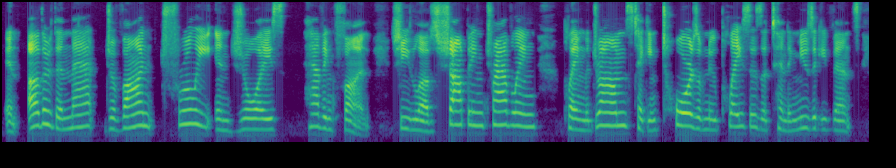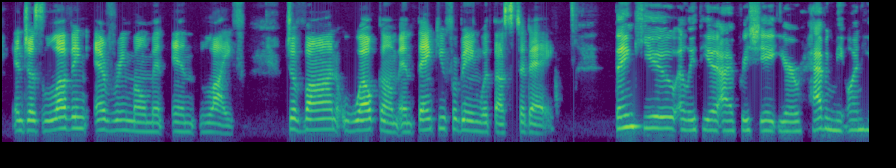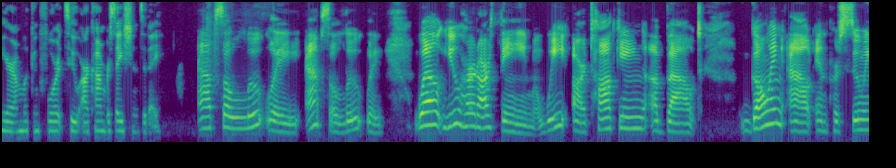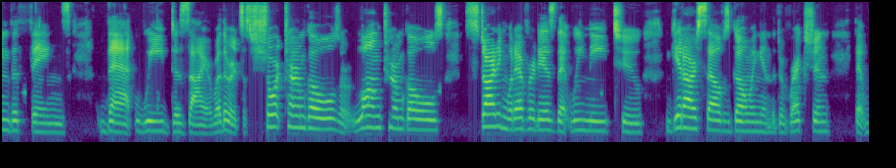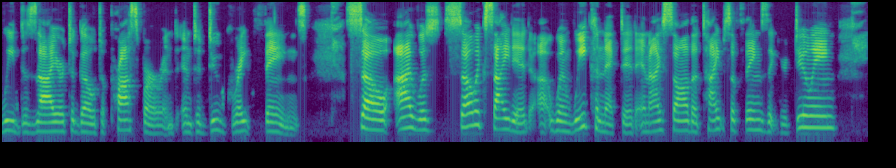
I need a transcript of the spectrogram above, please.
And other than that, Javon truly enjoys having fun. She loves shopping, traveling, playing the drums, taking tours of new places, attending music events, and just loving every moment in life. Javon, welcome and thank you for being with us today. Thank you, Alethea. I appreciate your having me on here. I'm looking forward to our conversation today. Absolutely. Absolutely. Well, you heard our theme. We are talking about going out and pursuing the things that we desire, whether it's short term goals or long term goals, starting whatever it is that we need to get ourselves going in the direction that we desire to go to prosper and, and to do great things. So I was so excited uh, when we connected and I saw the types of things that you're doing.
